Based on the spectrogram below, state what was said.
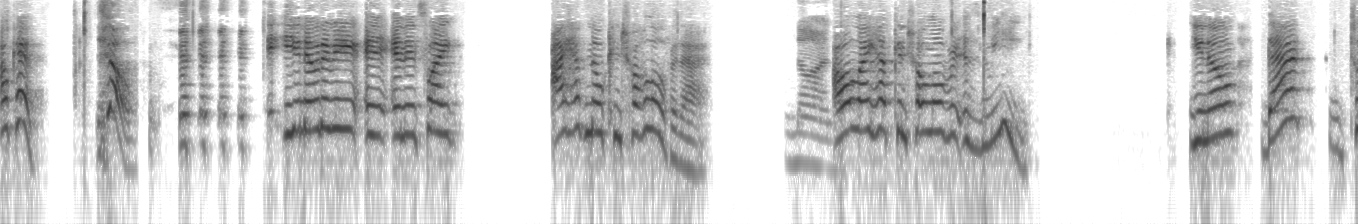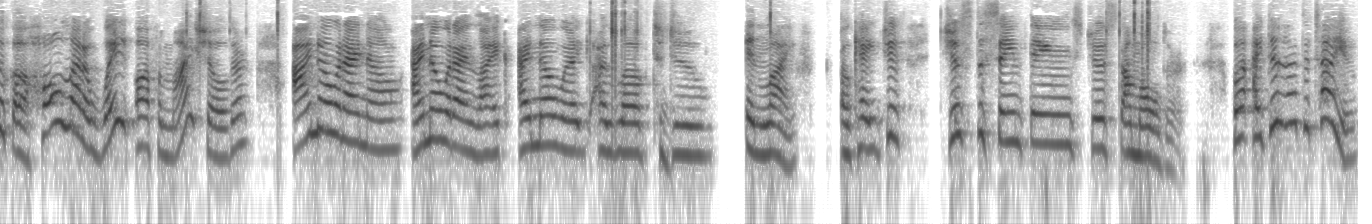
okay, so, you know what I mean? And, and it's like, I have no control over that. None. All I have control over is me. You know, that took a whole lot of weight off of my shoulder. I know what I know. I know what I like. I know what I, love to do in life. Okay, just just the same things. Just I'm older, but I do have to tell you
